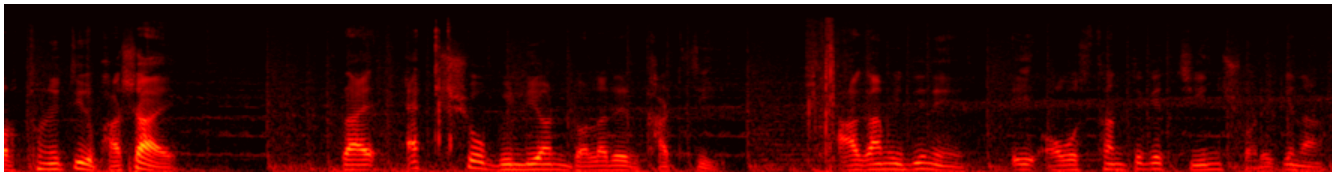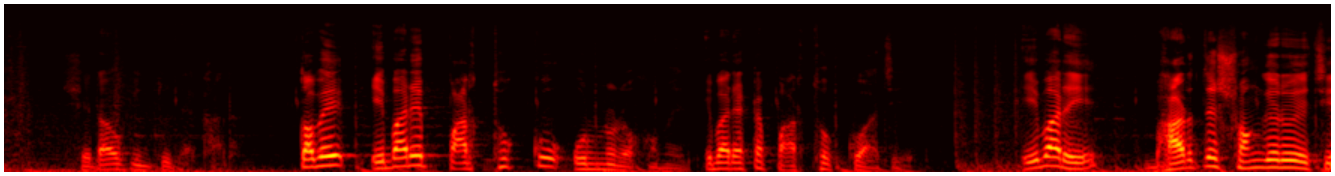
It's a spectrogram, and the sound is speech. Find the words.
অর্থনীতির ভাষায় প্রায় একশো বিলিয়ন ডলারের ঘাটতি। আগামী দিনে এই অবস্থান থেকে চীন সরে কিনা, সেটাও কিন্তু দেখার। তবে এবারে পার্থক্য অন্য রকমের, এবারে একটা পার্থক্য আছে। এবারে ভারতের সঙ্গে রয়েছে,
